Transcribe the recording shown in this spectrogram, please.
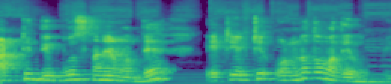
আটটি দিব্যস্থানের মধ্যে এটি একটি অন্যতম দেবভূমি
